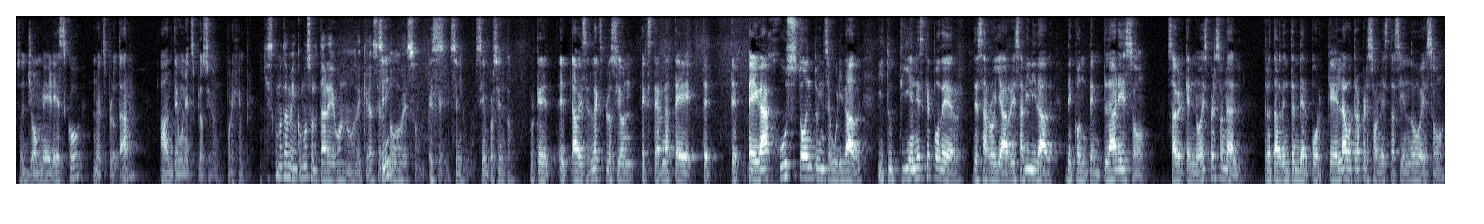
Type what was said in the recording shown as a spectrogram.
O sea, yo merezco no explotar ante una explosión, por ejemplo. Y es como también como soltar ego, ¿no? De que hacer todo eso. Es, Sí, 100%. Porque eh, a veces la explosión externa te, te, te pega justo en tu inseguridad y tú tienes que poder desarrollar esa habilidad de contemplar eso, saber que no es personal, tratar de entender por qué la otra persona está haciendo eso,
